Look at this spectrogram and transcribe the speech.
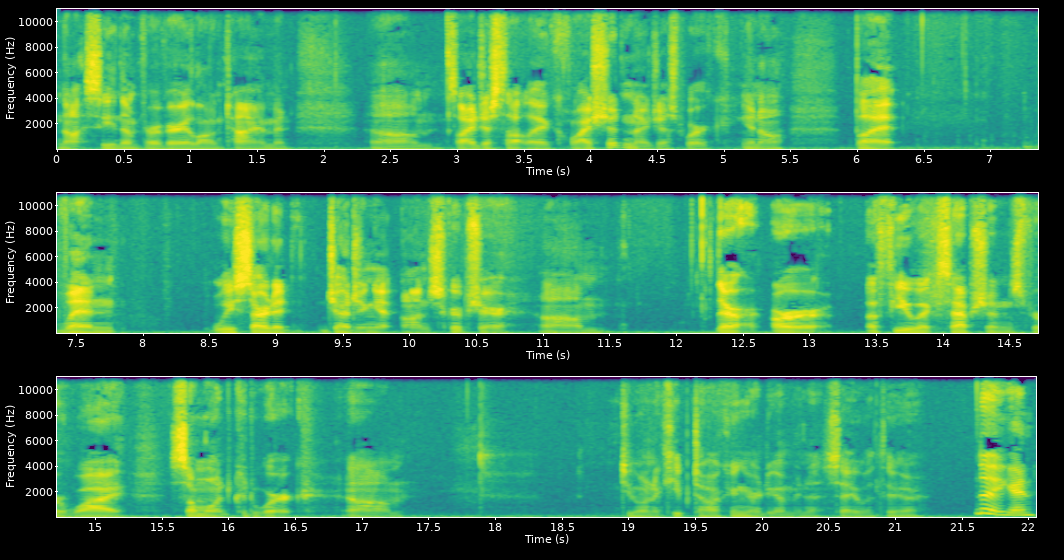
not see them for a very long time, and um, so I just thought like, why shouldn't I just work? You know, but when we started judging it on scripture, um, there are a few exceptions for why someone could work. Um, do you want to keep talking, or do you want me to say what they are? no, you can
